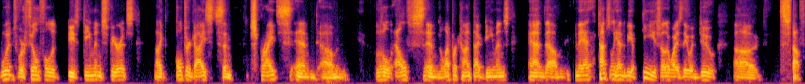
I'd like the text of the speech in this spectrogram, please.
woods were filled full of these demon spirits like poltergeists and sprites and um, little elves and leprechaun type demons and um, they constantly had to be appeased, otherwise they would do uh, stuff.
